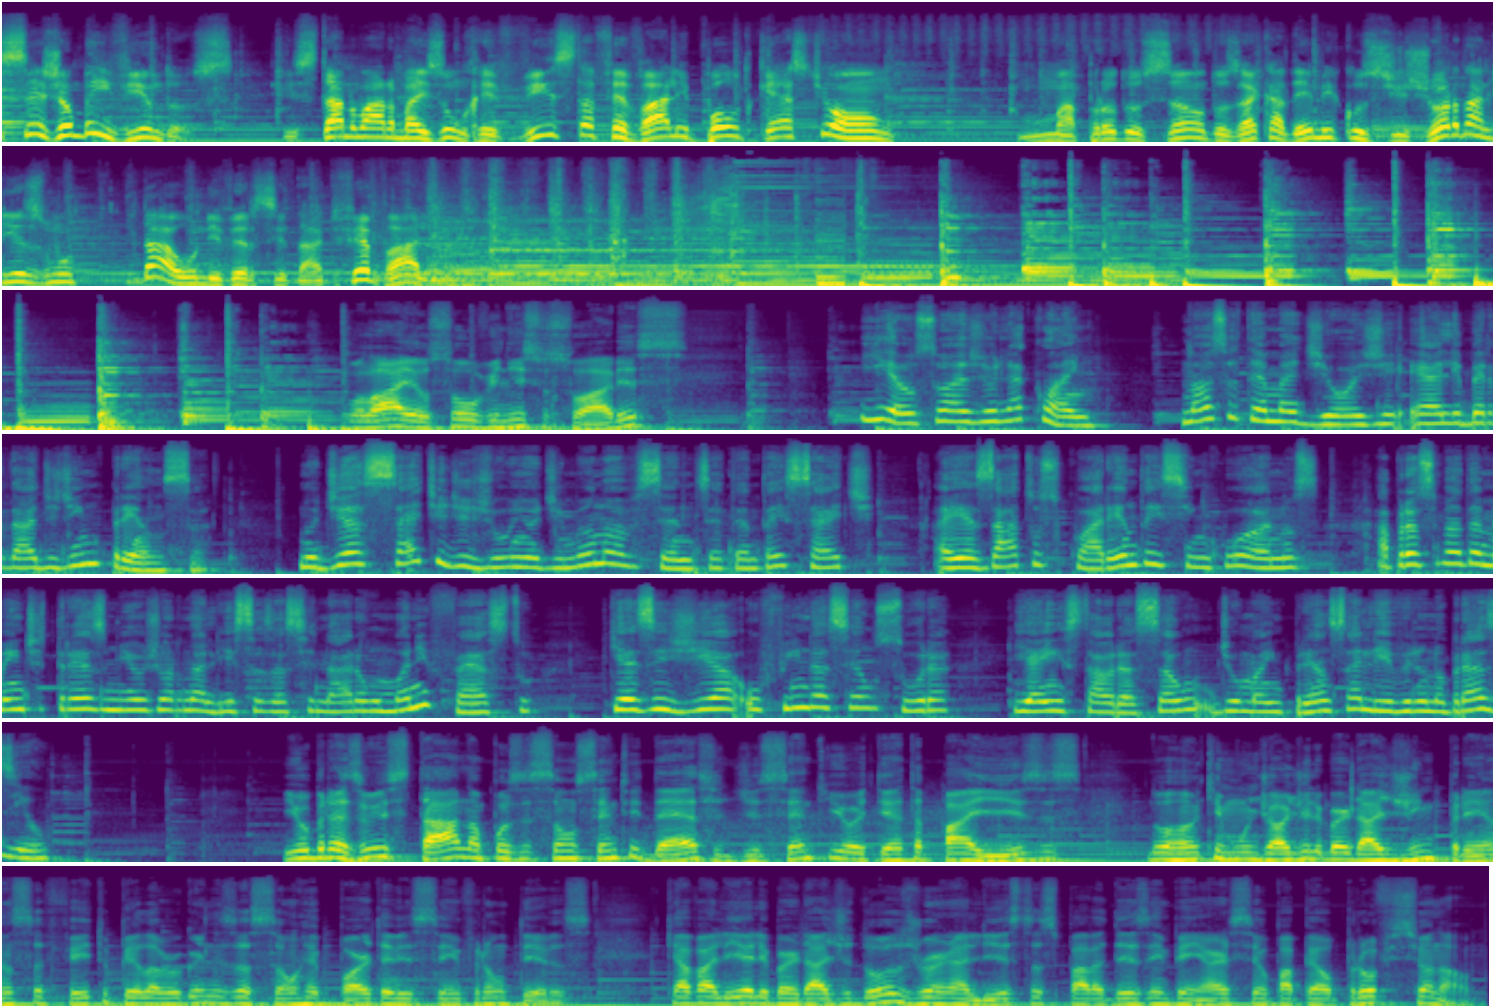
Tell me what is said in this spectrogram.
Sejam bem-vindos. Está no ar mais um Revista Fevale Podcast On, uma produção dos acadêmicos de jornalismo da Universidade Fevale. Olá, eu sou o Vinícius Soares. E eu sou a Julia Klein. Nosso tema de hoje é a liberdade de imprensa. No dia 7 de junho de 1977, há exatos 45 anos, aproximadamente 3 mil jornalistas assinaram um manifesto que exigia o fim da censura e a instauração de uma imprensa livre no Brasil. E o Brasil está na posição 110 de 180 países no ranking mundial de liberdade de imprensa feito pela organização Repórteres Sem Fronteiras, que avalia a liberdade dos jornalistas para desempenhar seu papel profissional.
